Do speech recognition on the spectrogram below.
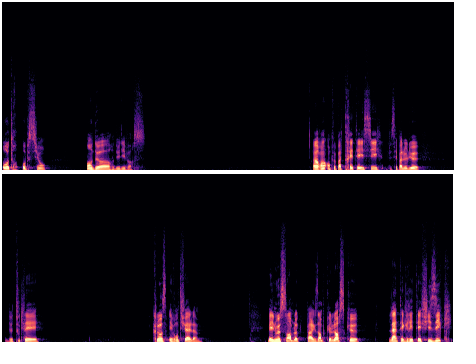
autre option en dehors du divorce. Alors, on ne peut pas traiter ici, ce n'est pas le lieu, de toutes les clauses éventuelles. Mais il me semble, par exemple, que lorsque l'intégrité physique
